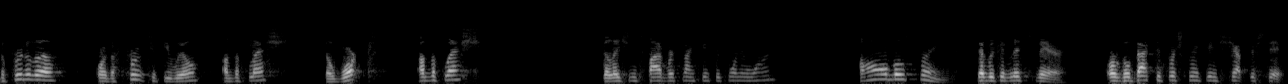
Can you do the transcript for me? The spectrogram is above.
The fruit of the, or the fruits, if you will, of the flesh, the works of the flesh, Galatians 5, verse 19 through 21. All those things that we could list there. Or go back to 1 Corinthians chapter 6.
